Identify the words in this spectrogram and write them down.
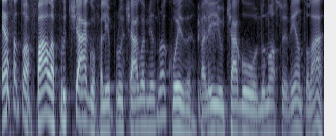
essa tua fala pro Thiago. Eu falei pro Thiago a mesma coisa. Falei o Thiago do nosso evento lá.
